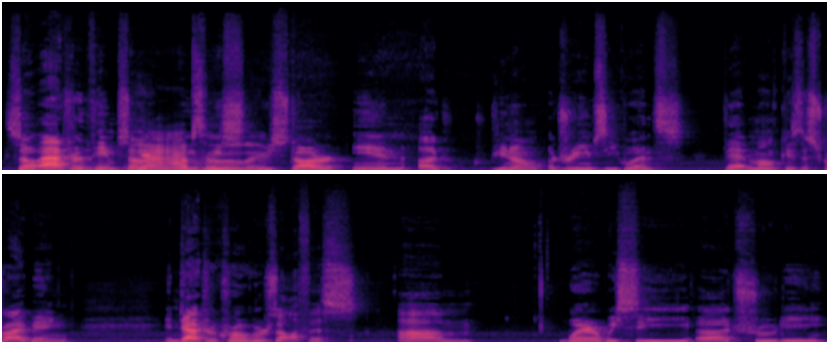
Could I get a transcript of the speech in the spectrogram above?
so after the theme song, Yeah, we- we- We, start in a you know a dream sequence that Monk is describing in Dr. Kroger's office, um, where we see uh, Trudy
